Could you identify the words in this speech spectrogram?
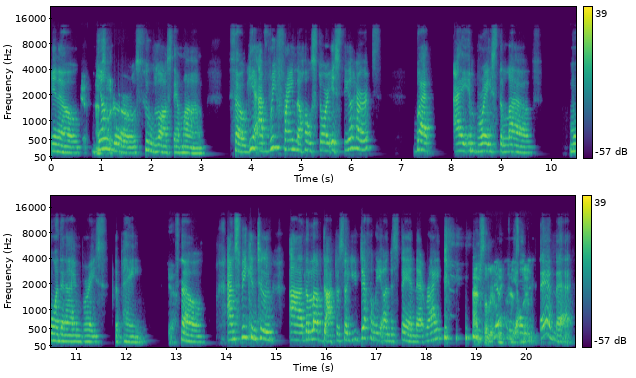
you know, yeah, young girls who've lost their mom. So yeah, I've reframed the whole story. It still hurts, but I embrace the love more than I embrace the pain. Yeah. So I'm speaking to uh, the love doctor, so you definitely understand that, right? Absolutely. definitely Absolutely. understand that.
